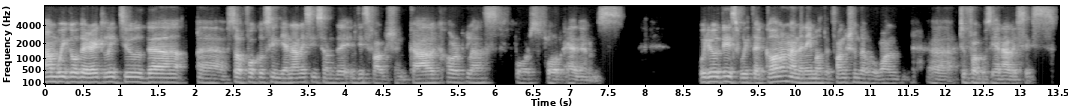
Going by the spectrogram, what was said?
and we go directly to the uh, so focusing the analysis on the in this function calc Hourglass force for elements we do this with the column and the name of the function that we want uh, to focus the analysis.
